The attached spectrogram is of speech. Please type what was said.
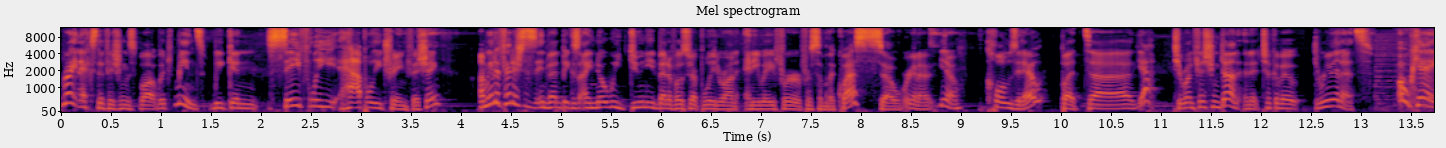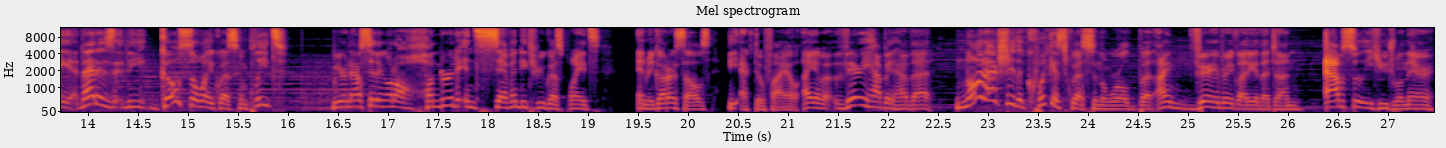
right next to the fishing spot, which means we can safely, happily train fishing. I'm going to finish this event because I know we do need Menaphos rep later on anyway for, for some of the quests. So we're going to, you know, close it out. But uh, yeah, tier 1 fishing done. And it took about three minutes. Okay, that is the Ghosts Ahoy quest complete. We are now sitting on 173 quest points and we got ourselves the Ectophial. I am very happy to have that. Not actually the quickest quest in the world, but I'm very, very glad to get that done. Absolutely huge one there.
